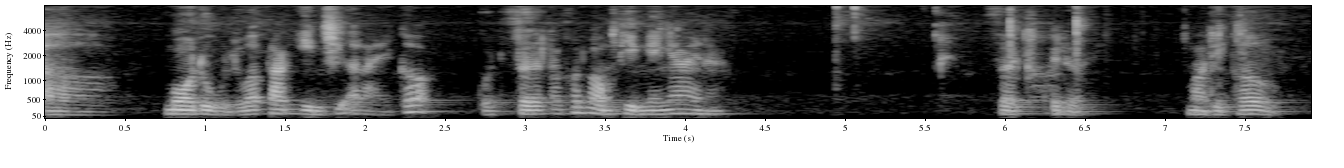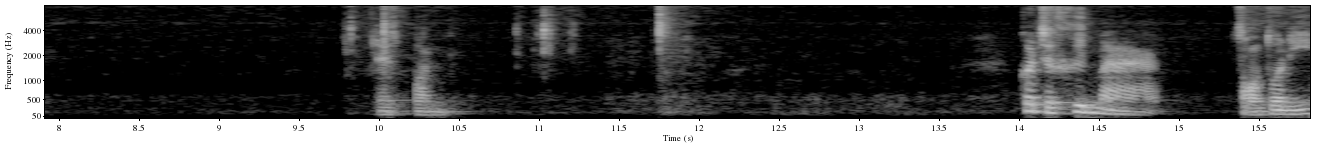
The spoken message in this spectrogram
อ โมดูลหรือว่า plugin ชื่ออะไร ก็กด search แล้วก็ลองพิมพ์ง่าย ๆ นะ search เข้าไปเลย multiple response ก็จะขึ้นมา 2 ตัวนี้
